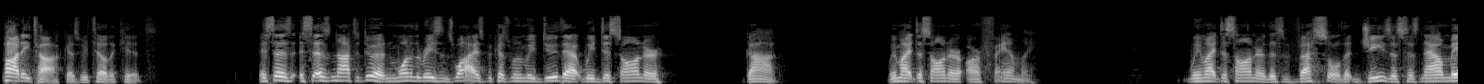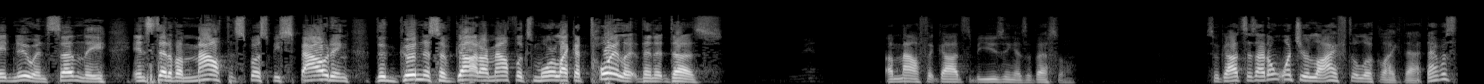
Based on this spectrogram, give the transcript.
Potty talk, as we tell the kids. It says, it says not to do it. And one of the reasons why is because when we do that, we dishonor God. We might dishonor our family. We might dishonor this vessel that Jesus has now made new. And suddenly, instead of a mouth that's supposed to be spouting the goodness of God, our mouth looks more like a toilet than it does a mouth that God's to be using as a vessel. So God says, I don't want your life to look like that. That was,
